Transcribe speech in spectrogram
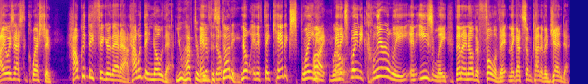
I always ask the question: How could they figure that out? How would they know that? you have to And read if the no- study. No, and if they can't explain All it right, well- and explain it clearly and easily, then I know they're full of it and they got some kind of agenda.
